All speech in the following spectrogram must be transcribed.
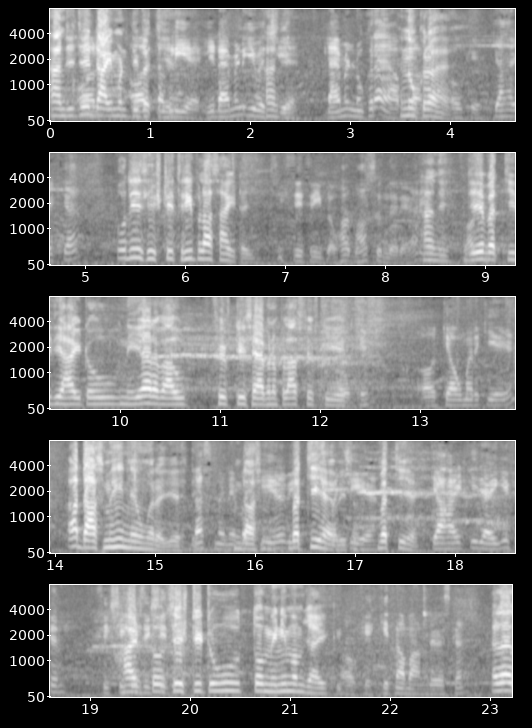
हाँ जी जी डायमंड की बच्ची है। ये डायमंड की बच्ची है डायमंड नुकरा है नुकरा है। ओके क्या हाइट क्या है? 63 ਪਲੱਸ ਹਾਈਟ ਹੈ ਜੀ। 63 ਬਹੁਤ ਬਹੁਤ ਸੁੰਦਰ ਹੈ ਯਾਰ ਹਾਂਜੀ ਜੇ ਬੱਚੀ ਦੀ height near about 57 plus 58 okay उम्र की दस महीने उम्र है ये दस बच्ची है हाइट तो 62 तो मिनिमम जाएगी। ओके okay, कितना मांग रहे हो इसका? अरे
